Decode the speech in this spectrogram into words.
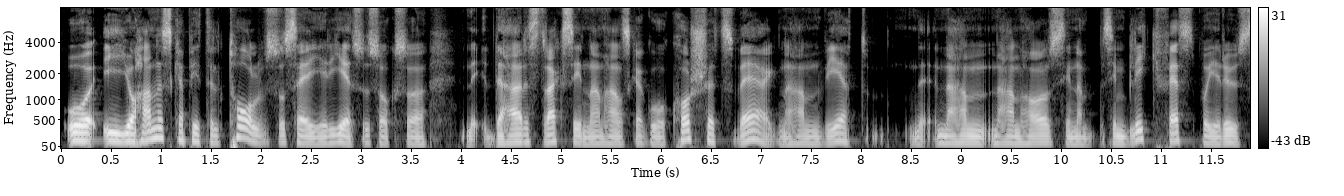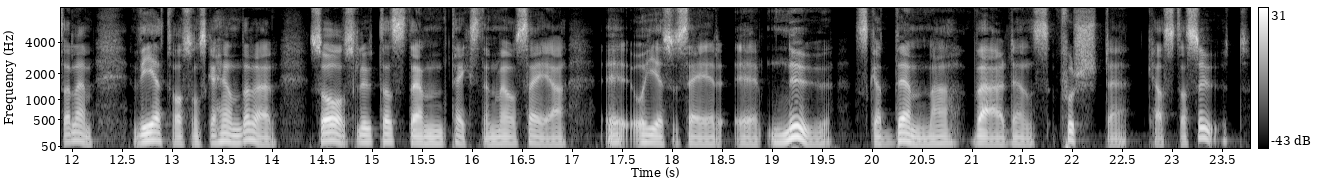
Och i Johannes kapitel 12 så säger Jesus också, det här är strax innan han ska gå korsets väg, när han vet när han, när han har sina, sin blick fäst på Jerusalem, vet vad som ska hända där, så avslutas den texten med att säga, eh, och Jesus säger, eh, nu ska denna världens första kastas ut.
